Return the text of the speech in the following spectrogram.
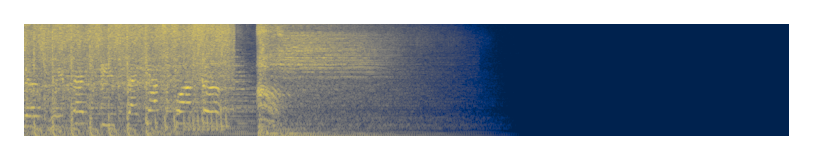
That's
